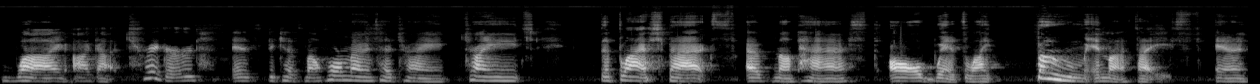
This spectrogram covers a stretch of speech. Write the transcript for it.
why I got triggered is because my hormones had tra- changed the flashbacks of my past all went like boom in my face. And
